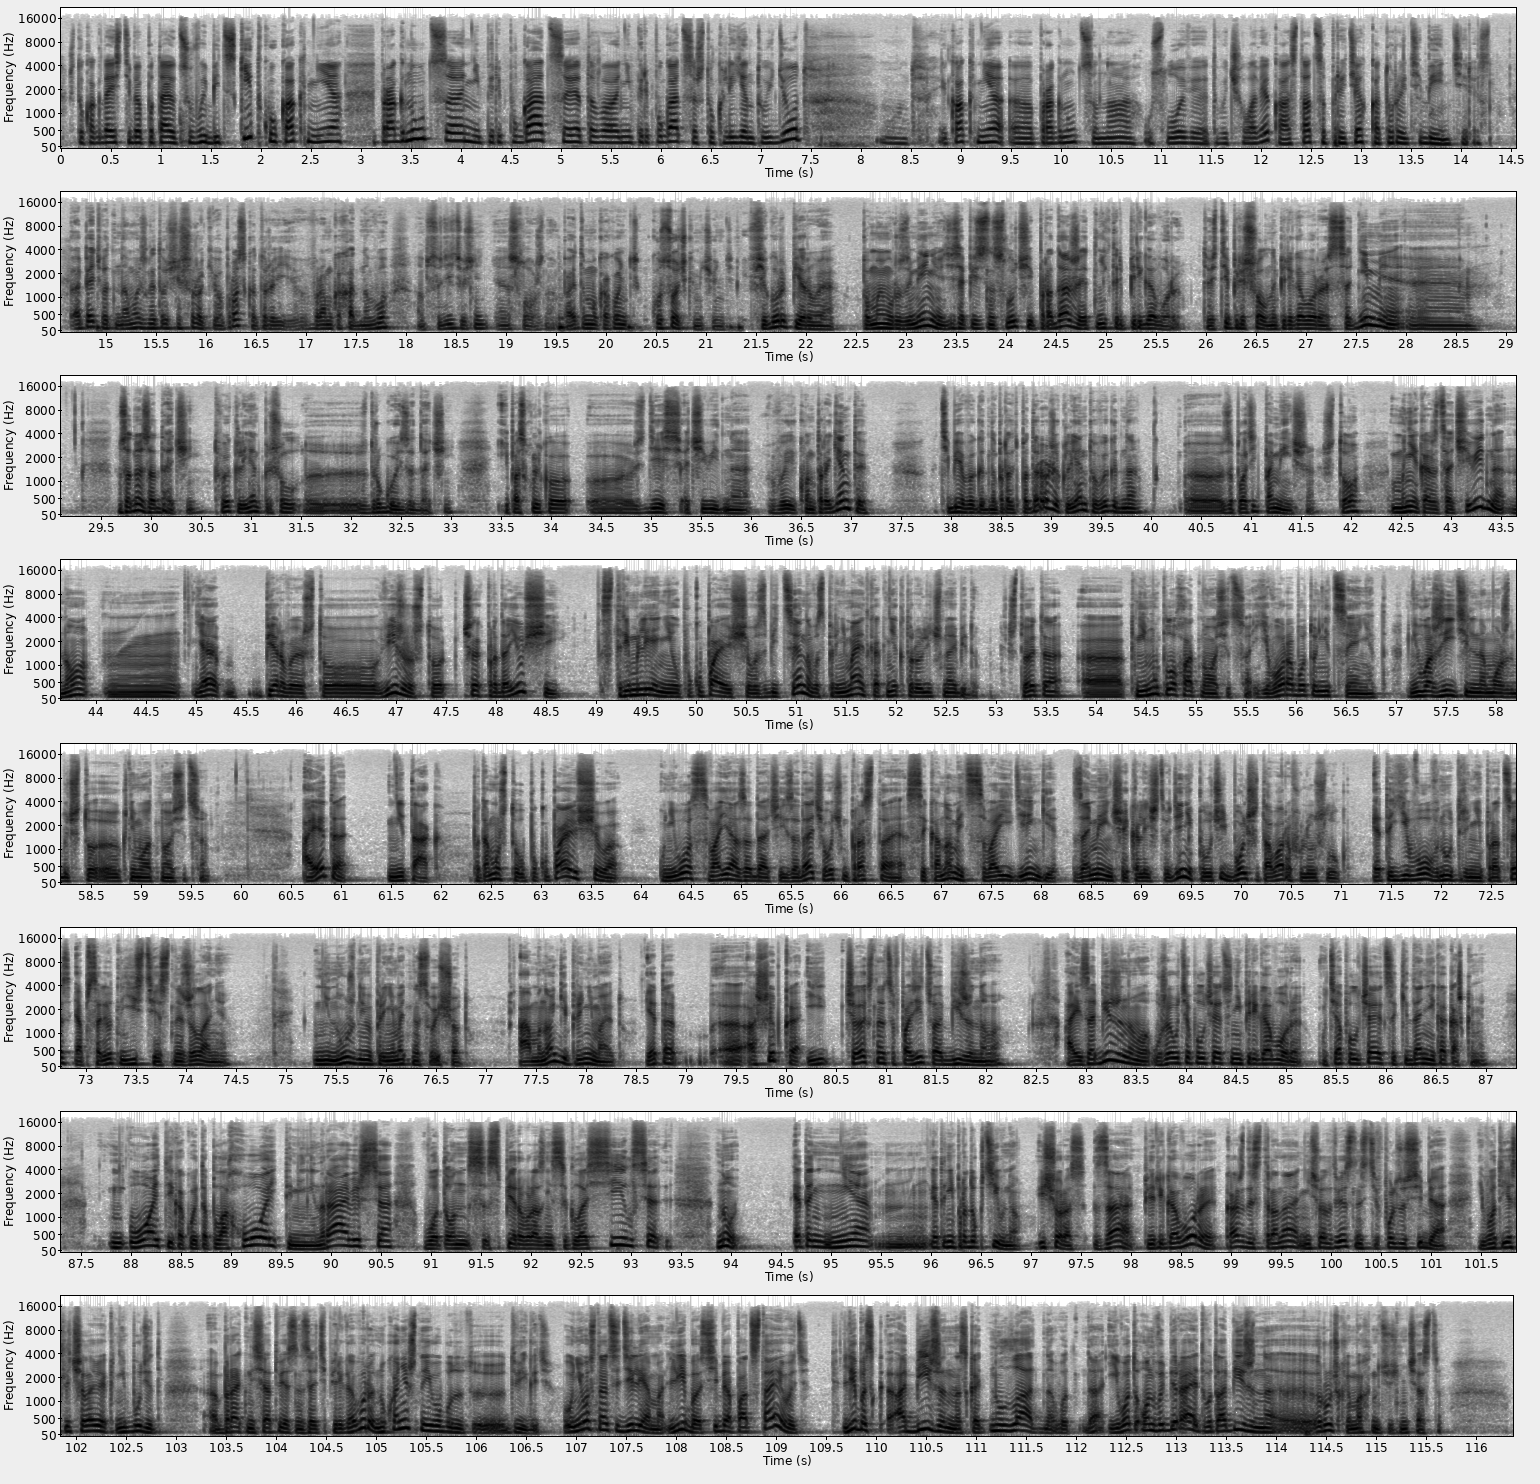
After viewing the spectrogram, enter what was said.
что когда из тебя пытаются выбить скидку, как не прогнуться, не перепугаться этого, не перепугаться, что клиент уйдет, вот, и как не э, прогнуться на условия этого человека, а остаться при тех, которые тебе интересны. Опять, вот, на мой взгляд, очень широкий вопрос, который в рамках одного обсудить очень э, сложно. Поэтому какой-нибудь кусочками что-нибудь. Фигура первая. По моему разумению, здесь описан случай продажи – это некоторые переговоры. То есть, ты пришел на переговоры с одними, э, ну, с одной задачей. Твой клиент пришел э, с другой задачей. И поскольку э, здесь, очевидно, вы контрагенты, тебе выгодно продать подороже, клиенту выгодно заплатить поменьше, что мне кажется очевидно, но я первое, что вижу, что человек продающий стремление у покупающего сбить цену воспринимает как некоторую личную обиду. Что это э, к нему плохо относится, его работу не ценит, неуважительно, может быть, что э, к нему относится. А это не так. Потому что у покупающего у него своя задача, и задача очень простая. Сэкономить свои деньги за меньшее количество денег, получить больше товаров или услуг. Это его внутренний процесс и абсолютно естественное желание. Не нужно его принимать на свой счет. А многие принимают. Это э, ошибка, и человек становится в позицию обиженного. А из обиженного уже у тебя получаются не переговоры, у тебя получается кидание какашками ой, ты какой-то плохой, ты мне не нравишься, вот он с, с первого раза не согласился. Ну, это не, это не продуктивно. Еще раз, за переговоры каждая страна несет ответственность в пользу себя. И вот если человек не будет э, брать на себя ответственность за эти переговоры, ну, конечно, его будут э, двигать. У него становится дилемма. Либо себя подстаивать, либо обиженно сказать, ну, ладно, вот, да. И вот он выбирает вот обиженно э, ручкой махнуть очень часто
